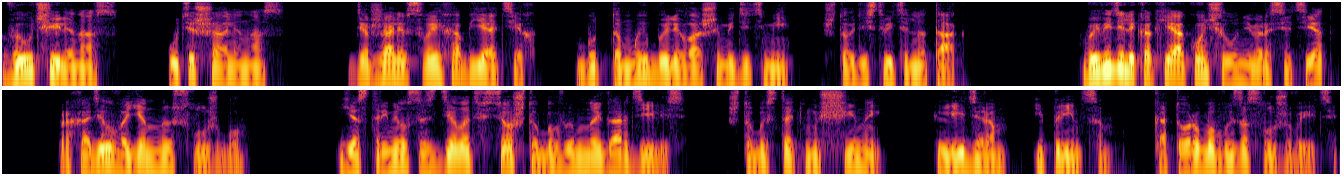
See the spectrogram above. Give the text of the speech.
Вы учили нас, утешали нас, держали в своих объятиях, будто мы были вашими детьми, что действительно так. Вы видели, как я окончил университет, проходил военную службу. Я стремился сделать все, чтобы вы мной гордились, чтобы стать мужчиной, лидером и принцем, которого вы заслуживаете.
